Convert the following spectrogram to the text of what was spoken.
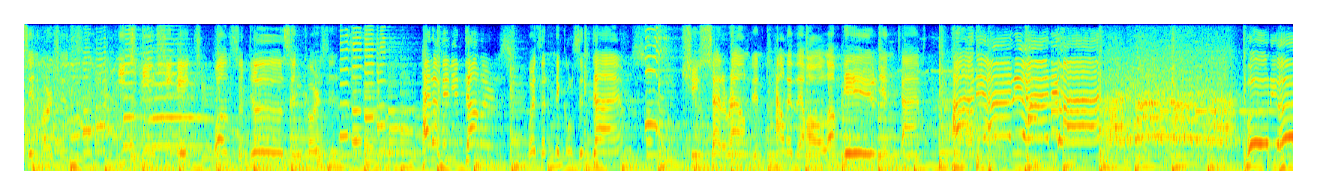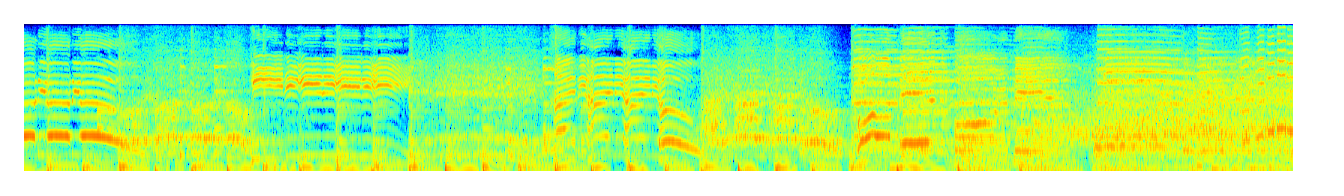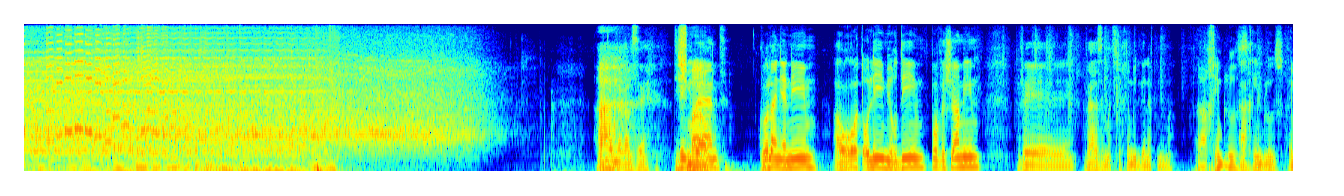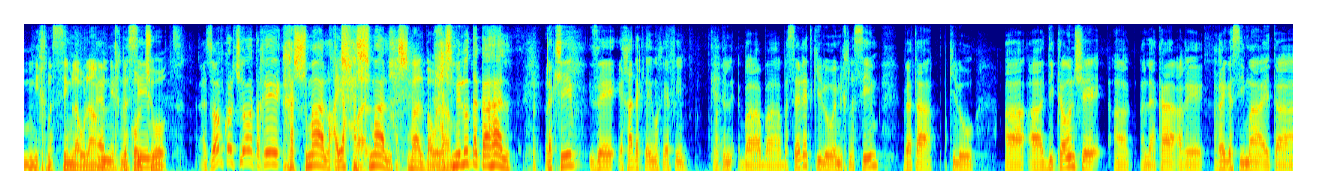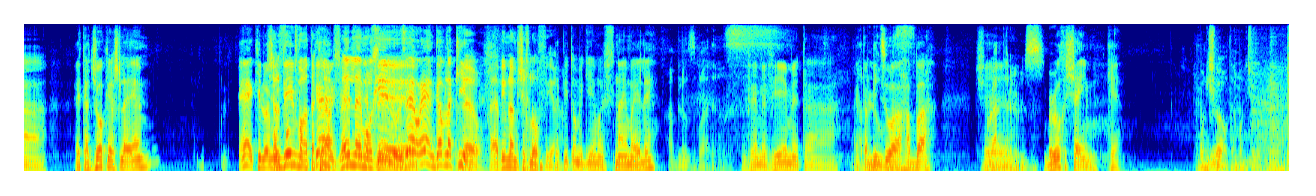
racing horses. Each meal she ate was a dozen courses. Had a million dollars worth of nickels and dimes. She sat around and counted them all a million times. זה? תשמע, ביג בנד, כל העניינים, האורות עולים, יורדים, פה ושמים, ו... ואז הם מצליחים להתגנב פנימה. האחים בלוז. האחים בלוז. הם נכנסים לאולם הם נכנסים- תשואות. עזוב כל תשואות, אחי, חשמל, היה חשמל. חשמל בעולם. חשמלו את הקהל. תקשיב, זה אחד הקטעים הכי יפים. כן. בטל- ב- ב- בסרט, כאילו, הם נכנסים, ואתה, כאילו, הדיכאון שהלהקה הרי הרגע סיימה את, ה, את הג'וקר שלהם, אה, כאילו, הם שלפו עומדים... כבר את כן, הקלף, אין להם עוד... התחילו, אה, זהו, אין, גב לקיר. זהו, חייבים להמשיך להופיע. ופתאום מגיעים השניים האלה, הבלוז בראדרס. והם מביאים את, ה... את. הביצוע הבא. ש- Brothers. ברוך השם. כן. בוא נשמע אותם, בוא נשמע אותם.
